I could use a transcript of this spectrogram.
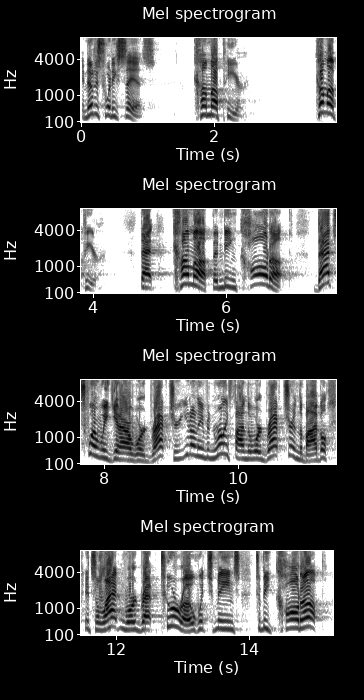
And notice what he says Come up here. Come up here. That come up and being called up. That's where we get our word rapture. You don't even really find the word rapture in the Bible. It's a Latin word rapturo, which means to be caught up.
